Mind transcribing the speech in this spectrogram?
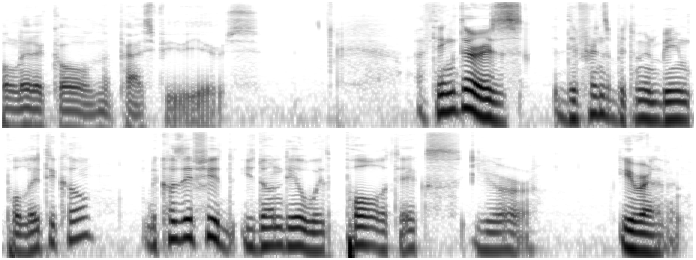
political in the past few years. I think there is a difference between being political, because if you, you don't deal with politics, you're irrelevant.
